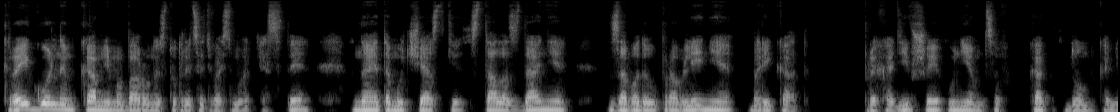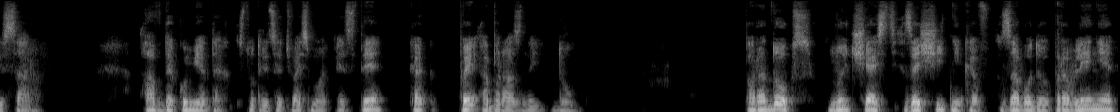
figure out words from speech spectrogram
Краеугольным камнем обороны 138 СТ на этом участке стало здание завода управления «Баррикад», проходившее у немцев как дом комиссаров, а в документах 138 СТ как П-образный дом. Парадокс, но часть защитников завода управления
